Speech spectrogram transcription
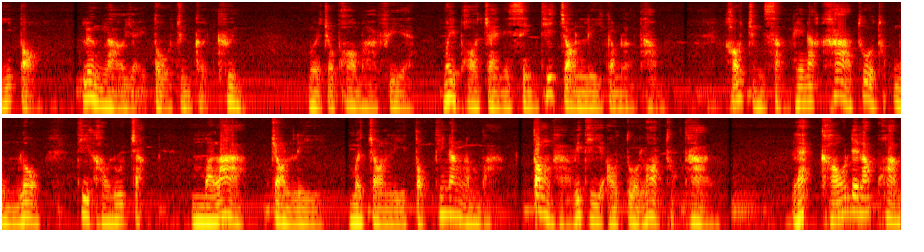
นี้ต่อ เรื่องราวใหญ่โตจึงเกิดขึ้น เมื่อเจ้าพ่อมาเฟียไม่พอใจในสิ่งที่จอห์นลีกำลังทำเขาจึงสั่งให้นักฆ่าทั่วทุกมุมโลกที่เขารู้จักมาล่าจอห์นลี เมื่อจอห์นลีตกที่นั่งลำบาก ต้องหาวิธีเอาตัวรอดทุกทาง และเขาได้รับความ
